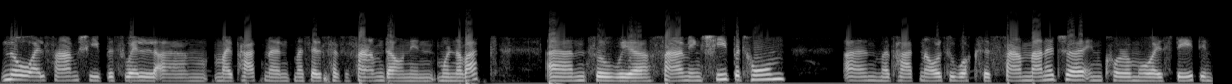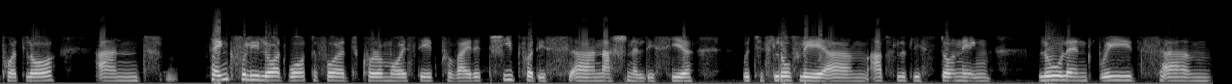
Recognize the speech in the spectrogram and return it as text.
No, I'll farm sheep as well. Um, my partner and myself have a farm down in Mullinavat. Um, so we are farming sheep at home. And my partner also works as farm manager in Curraghmore Estate in Portlaw. And thankfully, Lord Waterford, Curraghmore Estate provided sheep for this uh, national this year, which is lovely, um, absolutely stunning lowland breeds um,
